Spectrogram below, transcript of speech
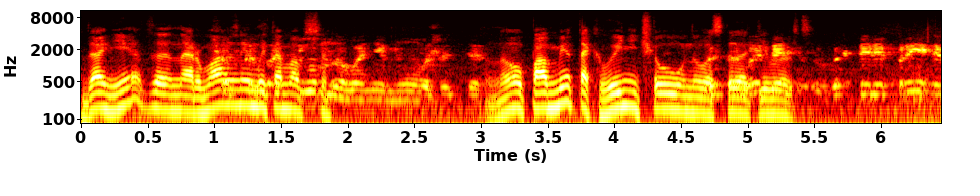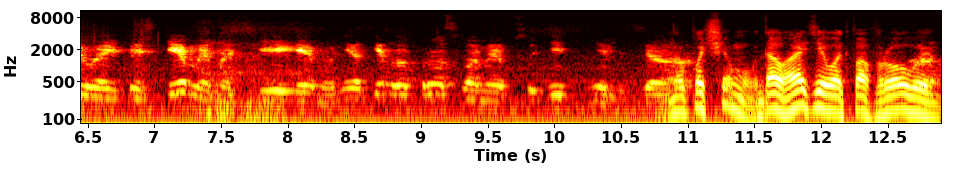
Да нет, э, нормальные Что мы там абсолютно... не можете. Ну, по мне, так вы ничего умного Вы- сказать не вы, можете. вы перепрыгиваете с темы на тему. Ни один вопрос с вами обсудить нельзя. Ну почему? Давайте вот попробуем.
